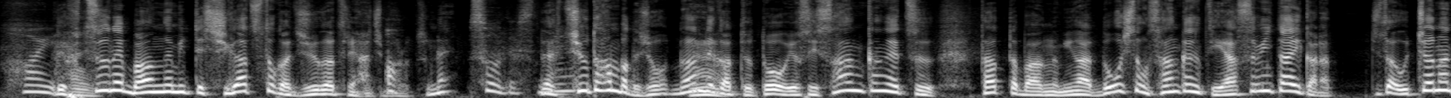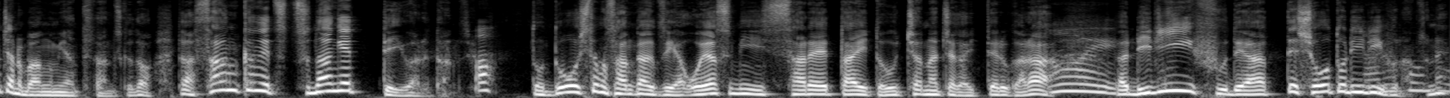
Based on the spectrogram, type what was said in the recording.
はいで、普通ね番組って4月とか10月に始まるんですね。そうですね。で中途半端でしょ？なんでかっていうと、要するに3ヶ月経った番組がどうしても3ヶ月休みたいから実はうっちゃなんちゃの番組やってたんですけどだから3ヶ月つなげって言われたんですよあ。とどうしても3ヶ月いやお休みされたいとうっちゃなんちゃが言ってるから,、はい。リリーフであってショートリリーフなんですね。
